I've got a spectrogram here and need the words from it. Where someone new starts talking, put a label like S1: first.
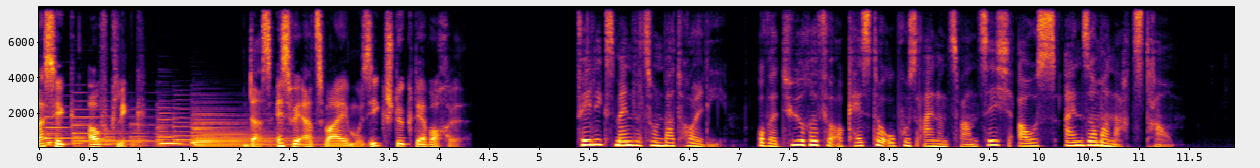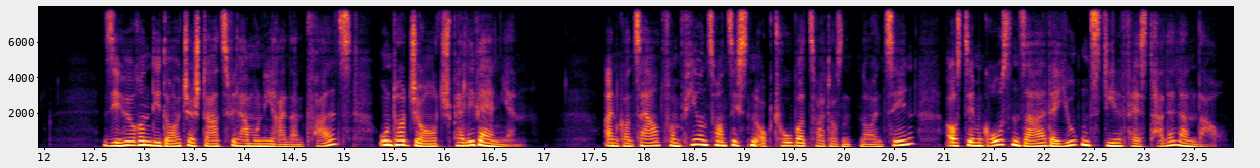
S1: Klassik auf Klick. Das SWR2 Musikstück der Woche.
S2: Felix Mendelssohn Bartholdy. Ouvertüre für Orchester Opus 21 aus Ein Sommernachtstraum. Sie hören die Deutsche Staatsphilharmonie Rheinland-Pfalz unter George Pellivanian. Ein Konzert vom 24. Oktober 2019 aus dem großen Saal der Jugendstilfesthalle Landau.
